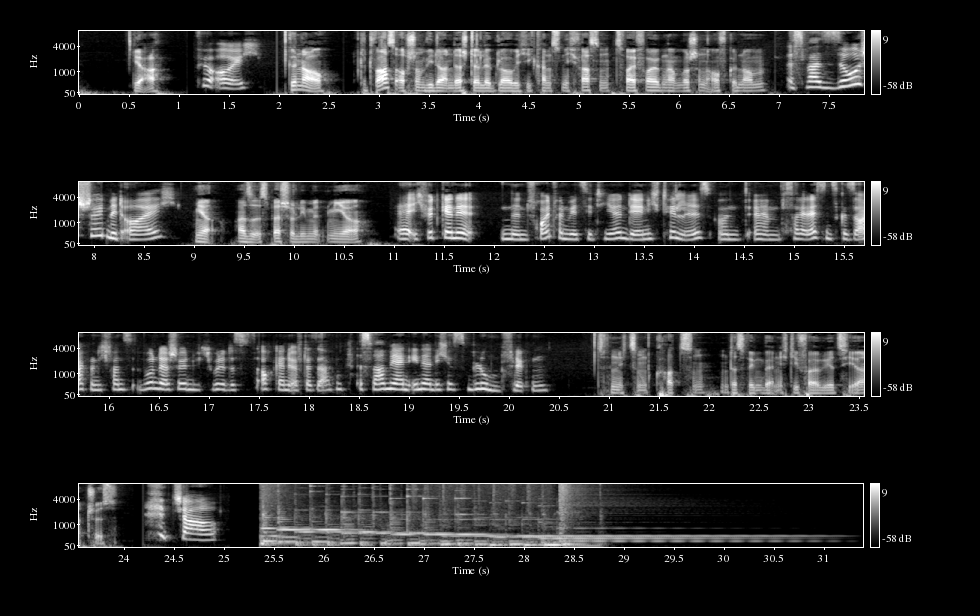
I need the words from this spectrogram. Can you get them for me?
Ja. Für euch. Genau. Das war's auch schon wieder an der Stelle, glaube ich. Ich kann es nicht fassen. Zwei Folgen haben wir schon aufgenommen. Es war so schön mit euch. Ja, also especially mit mir. Äh, ich würde gerne einen Freund von mir zitieren, der nicht Till ist. Und ähm, das hat er letztens gesagt und ich fand es wunderschön. Ich würde das auch gerne öfter sagen. Es war mir ein innerliches Blumenpflücken. Das finde ich zum Kotzen. Und deswegen beende ich die Folge jetzt hier. Tschüss. Ciao.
